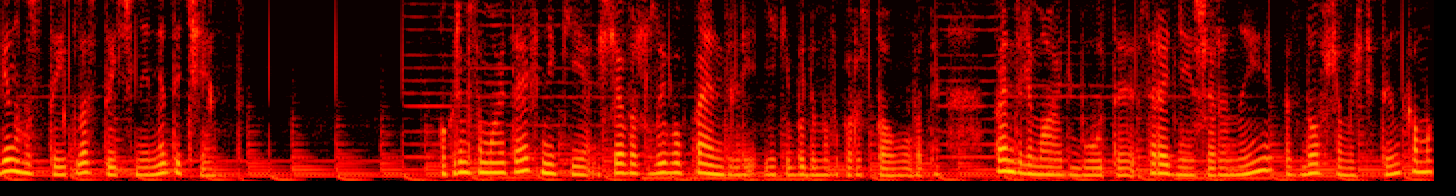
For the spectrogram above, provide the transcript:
він густий, пластичний, не тече. Окрім самої техніки, ще важливо пензлі, які будемо використовувати. Пензлі мають бути середньої ширини з довшими щетинками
